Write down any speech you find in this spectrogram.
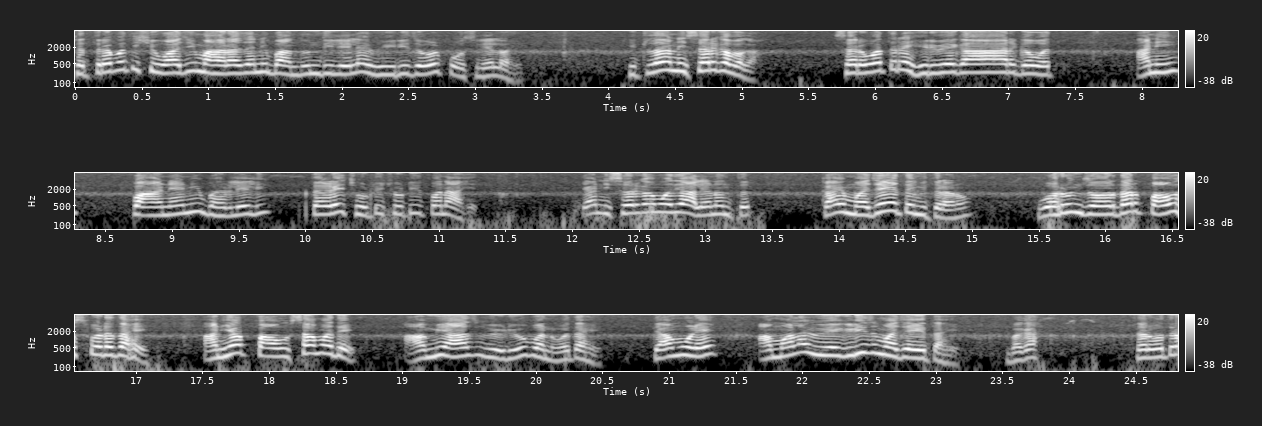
छत्रपती शिवाजी महाराजांनी बांधून दिलेल्या विहिरीजवळ पोचलेलो आहे. इथला निसर्ग बघा. सर्वत्र हिरवेगार गवत आणि पाण्याने भरलेली तळे छोटी छोटी पण आहेत. या निसर्गामध्ये आल्यानंतर काय मजा येते मित्रांनो. वरून जोरदार पाऊस पडत आहे आणि या पावसामध्ये आम्ही आज व्हिडिओ बनवत आहे. त्यामुळे आम्हाला वेगळीच मजा येत आहे. बघा सर्वत्र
